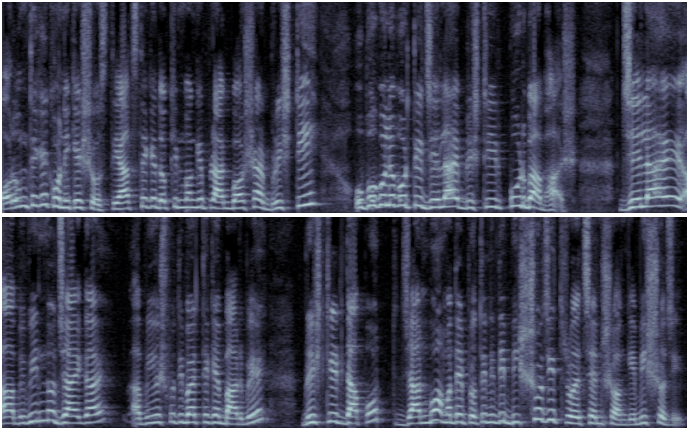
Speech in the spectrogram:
গরম থেকে ক্ষণিকের স্বস্তি। আজ থেকে দক্ষিণবঙ্গে প্রাক বর্ষার বৃষ্টি, উপকূলবর্তী জেলায় বৃষ্টির পূর্বাভাস। জেলায় বিভিন্ন জায়গায় বৃহস্পতিবার থেকে বাড়বে বৃষ্টির দাপট। জানব আমাদের প্রতিনিধি বিশ্বজিৎ রয়েছেন সঙ্গে। বিশ্বজিৎ।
